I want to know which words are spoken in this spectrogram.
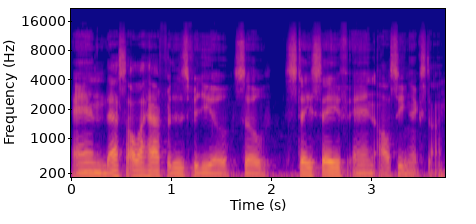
And that's all I have for this video, so stay safe and I'll see you next time.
